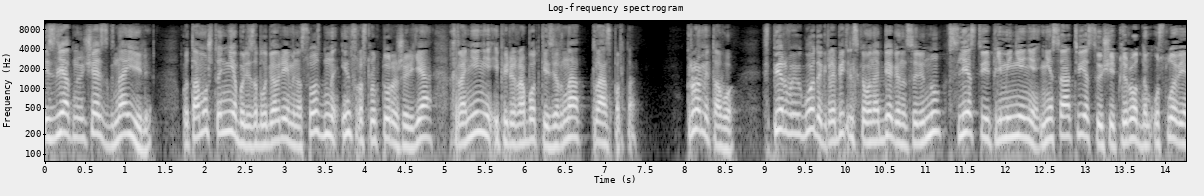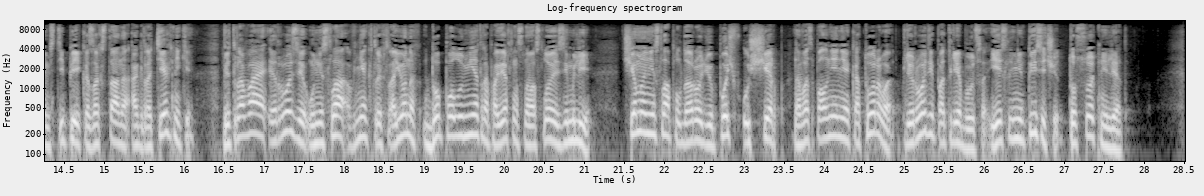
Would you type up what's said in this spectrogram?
изрядную часть сгноили, потому что не были заблаговременно созданы инфраструктура жилья, хранения и переработки зерна, транспорта. Кроме того, в первые годы грабительского набега на целину вследствие применения несоответствующей природным условиям степей Казахстана агротехники – Ветровая эрозия унесла в некоторых районах до полуметра поверхностного слоя земли, чем нанесла плодородию почв ущерб, на восполнение которого природе потребуется, если не тысячи, то сотни лет.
